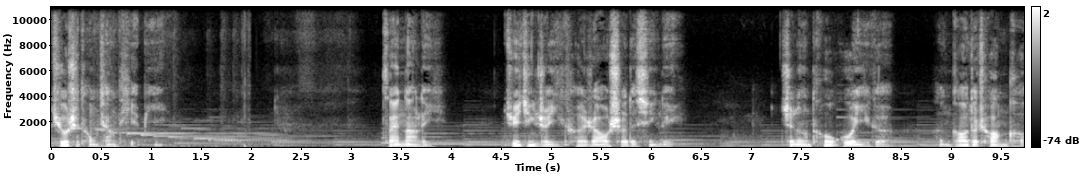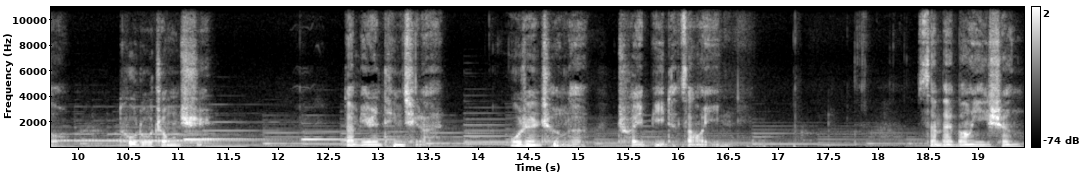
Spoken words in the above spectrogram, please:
就是铜墙铁壁，在那里拘禁着一颗饶舌的心灵。只能透过一个很高的窗口吐露中曲，但别人听起来误认成了垂壁的噪音。三百磅医生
